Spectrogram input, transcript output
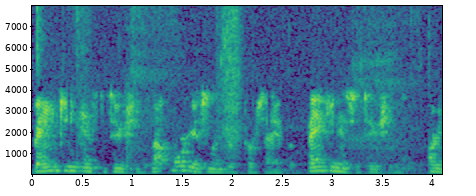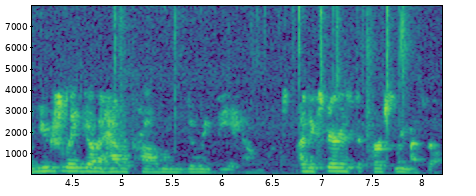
banking institutions, not mortgage lenders per se, but banking institutions, are usually going to have a problem doing VA home loans. I've experienced it personally myself.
